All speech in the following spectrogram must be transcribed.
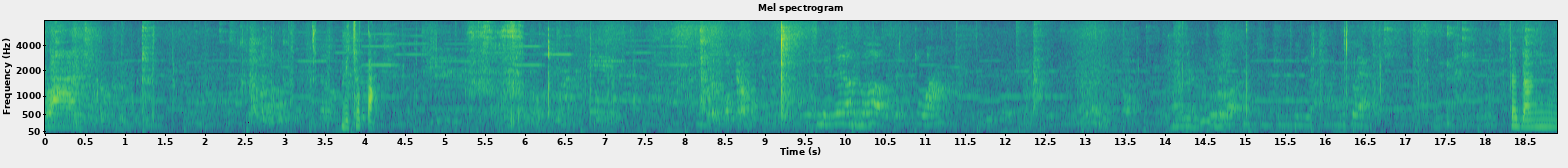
와. 미쳤다. 짜잔.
